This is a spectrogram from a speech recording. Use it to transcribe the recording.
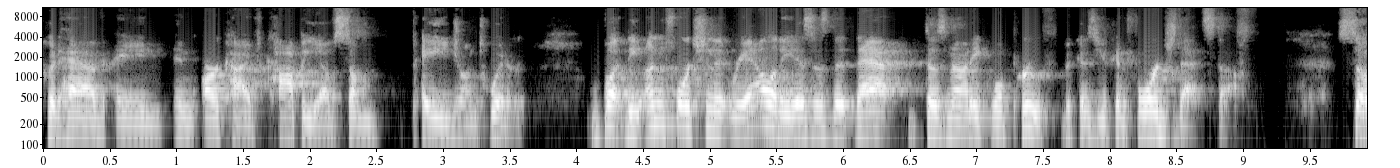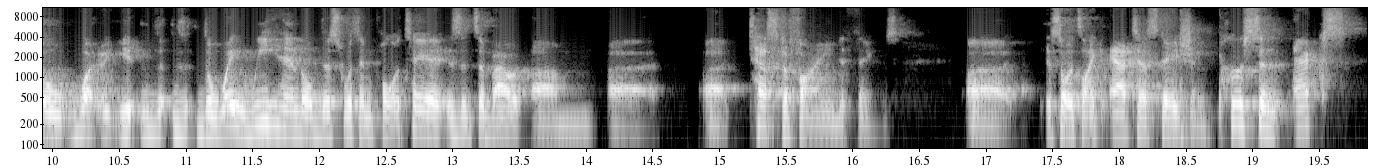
could have a an archived copy of some page on Twitter. But the unfortunate reality is, is that that does not equal proof because you can forge that stuff. So what the, way we handled this within Politeia is it's about um, uh, uh, testifying to things. Uh, so it's like attestation. Person X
